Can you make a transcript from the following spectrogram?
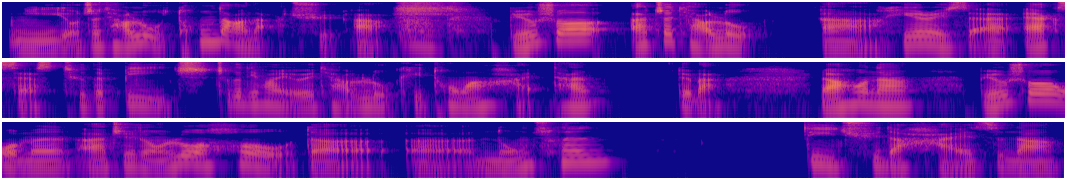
你有这条路通到哪去啊？比如说啊，这条路。啊，Here is an access to the beach。这个地方有一条路可以通往海滩，对吧？然后呢，比如说我们啊这种落后的呃农村地区的孩子呢，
